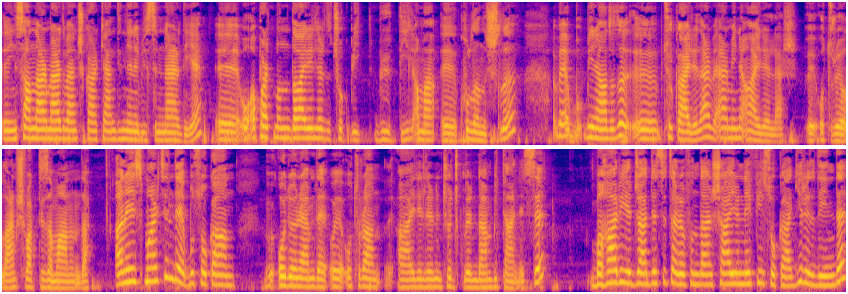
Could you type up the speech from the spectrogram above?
E, insanlar merdiven çıkarken dinlenebilsinler diye. O apartmanın daireleri de çok büyük, değil ama kullanışlı. Ve bu binada da e, Türk aileler ve Ermeni aileler e, oturuyorlarmış vakti zamanında. Anais Martin de bu sokağın o dönemde e, oturan ailelerinin çocuklarından bir tanesi. Bahariye Caddesi tarafından Şair Nefi Sokağı girildiğinde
